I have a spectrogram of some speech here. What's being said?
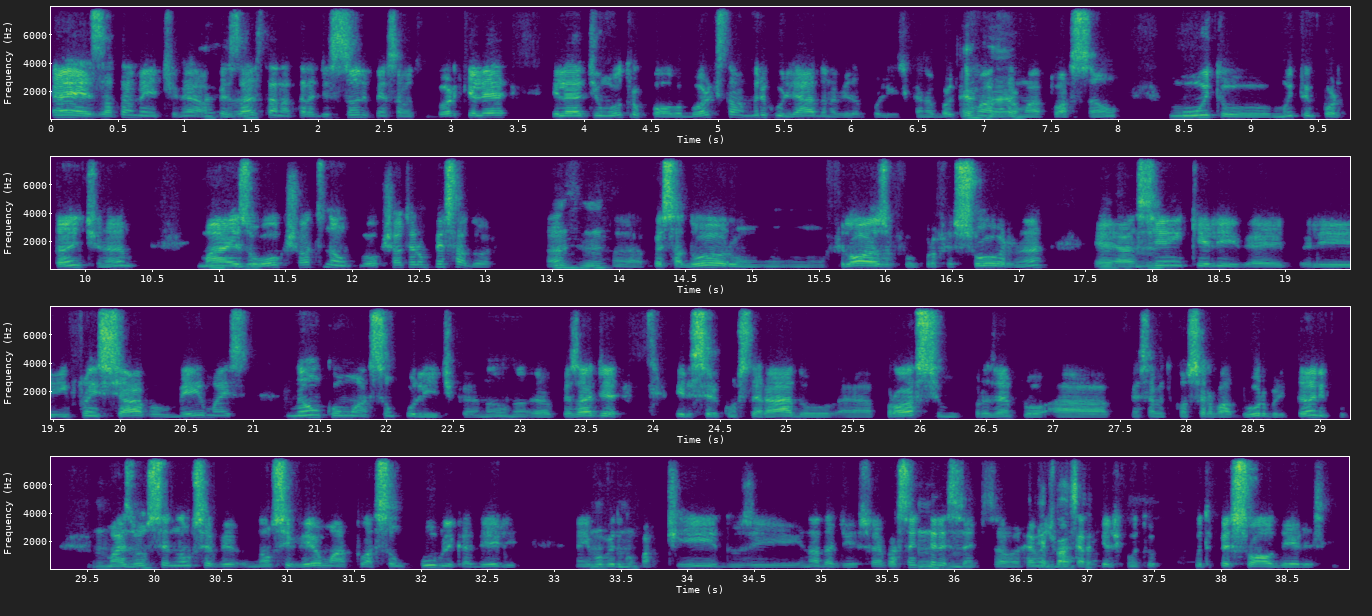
É, exatamente. Né? Uhum. Apesar de estar na tradição de pensamento de Burke, ele é, ele é de um outro polo. O Burke estava mergulhado na vida política. Né? O Burke uhum. teve uma, uma atuação muito, muito importante, né? Mas uhum. o Oakeshott não. O Oakeshott era um pensador. Né? Uhum. Uh, pensador, um, um, filósofo, professor, né? É uhum. assim que ele, é, ele influenciava o meio, mas não como uma ação política. Não, não, apesar de ele ser considerado uh, próximo, por exemplo, a pensamento conservador britânico, uhum. mas você não se vê, não se vê uma atuação pública dele né, envolvido uhum. com partidos e nada disso. É bastante uhum. interessante. É realmente é bastante... uma característica muito, muito pessoal dele. Assim.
